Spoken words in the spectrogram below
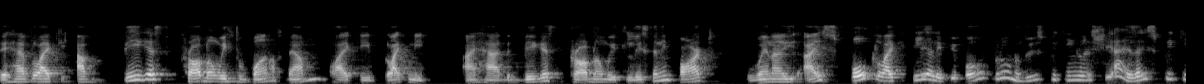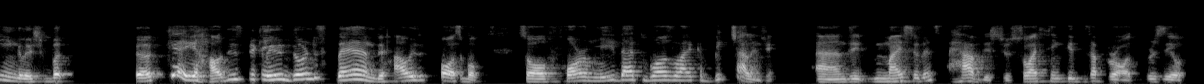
They have like a biggest problem with one of them. Like like me, I had the biggest problem with listening part. When I, I spoke like clearly, people, Bruno, do you speak English? Yes, I speak English, but okay, how you speak Don't understand. How is it possible? So for me, that was like a big challenge. And my students have this too. So I think it's abroad, Brazil.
